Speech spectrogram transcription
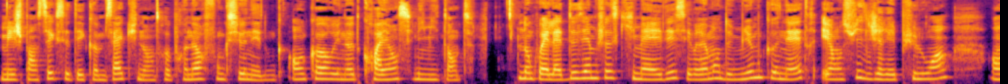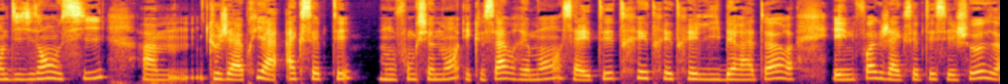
Mais je pensais que c'était comme ça qu'une entrepreneur fonctionnait. Donc encore une autre croyance limitante. Donc ouais, la deuxième chose qui m'a aidé, c'est vraiment de mieux me connaître et ensuite j'irai plus loin en disant aussi euh, que j'ai appris à accepter mon fonctionnement et que ça vraiment ça a été très très très libérateur. Et une fois que j'ai accepté ces choses et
